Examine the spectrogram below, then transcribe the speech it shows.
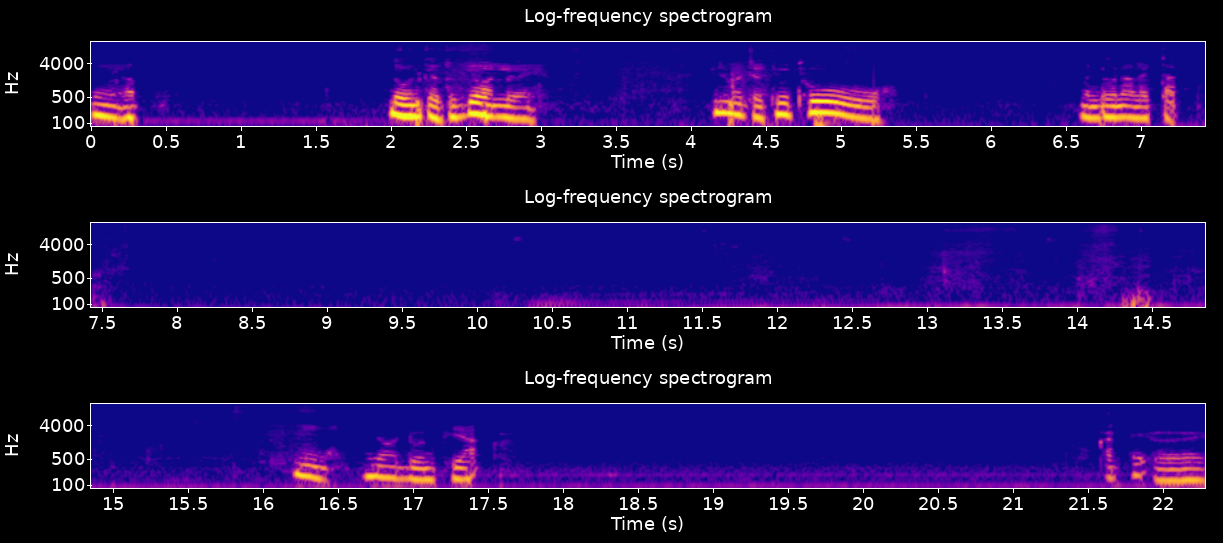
นี่ครับ โดนเกือบทุกยอดเลยยอดจะทู่ๆมันโดนอะไรกัด นี่ยอดโดนเพี้ยโฟกัสไม่เอ่ย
